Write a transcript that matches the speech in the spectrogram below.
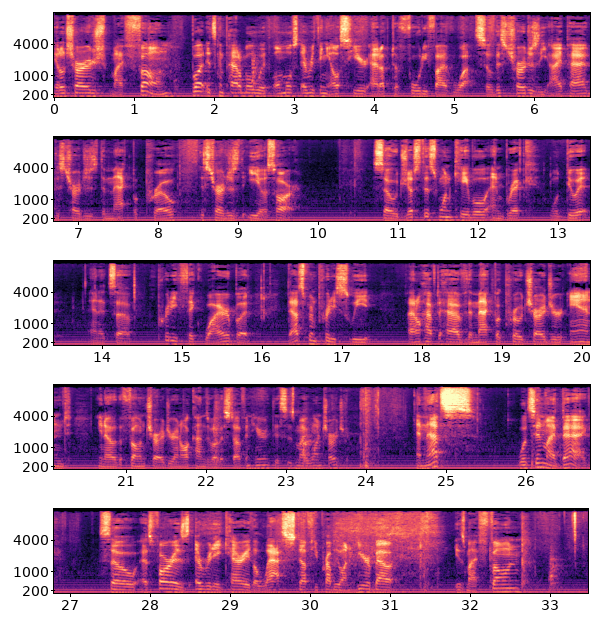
It'll charge my phone, but it's compatible with almost everything else here at up to 45 watts. So this charges the iPad, this charges the MacBook Pro, this charges the EOS R. So just this one cable and brick will do it, and it's a pretty thick wire, but that's been pretty sweet. I don't have to have the MacBook Pro charger and you know the phone charger and all kinds of other stuff in here. This is my one charger. And that's what's in my bag. So, as far as everyday carry, the last stuff you probably want to hear about is my phone.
